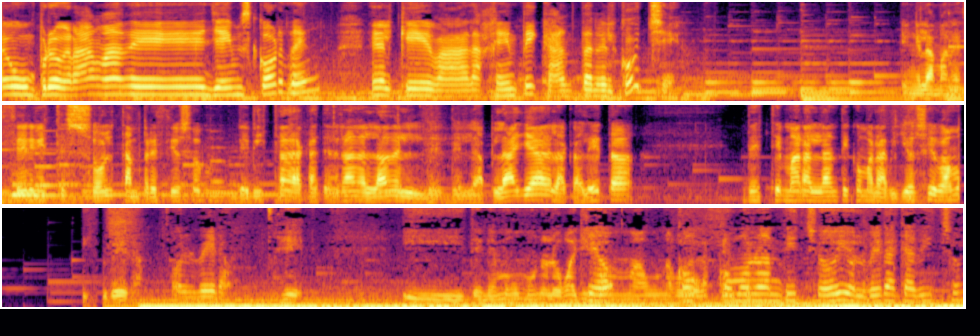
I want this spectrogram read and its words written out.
es un programa de James Corden en el que va la gente y canta en el coche. En el amanecer, en este sol tan precioso de vista de la catedral al lado del- de, de la playa, de la caleta, de este mar Atlántico maravilloso y vamos a Olvera. Olvera. Sí. Y tenemos un monólogo allí ¿Qué- con una ¿Cómo, cómo nos han dicho hoy? Olvera, ¿qué ha dicho?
